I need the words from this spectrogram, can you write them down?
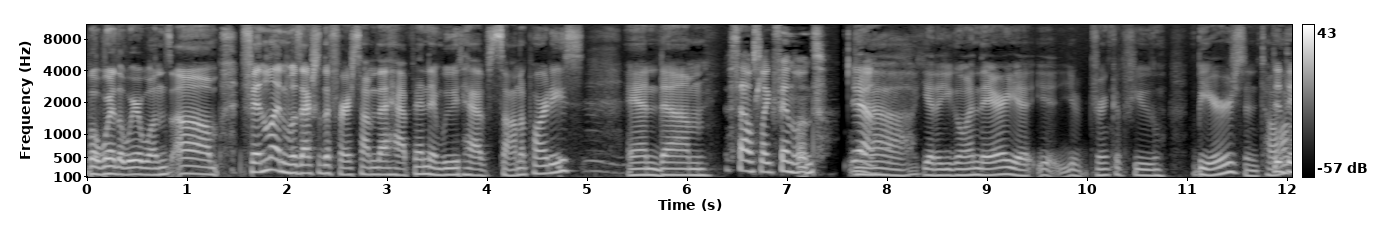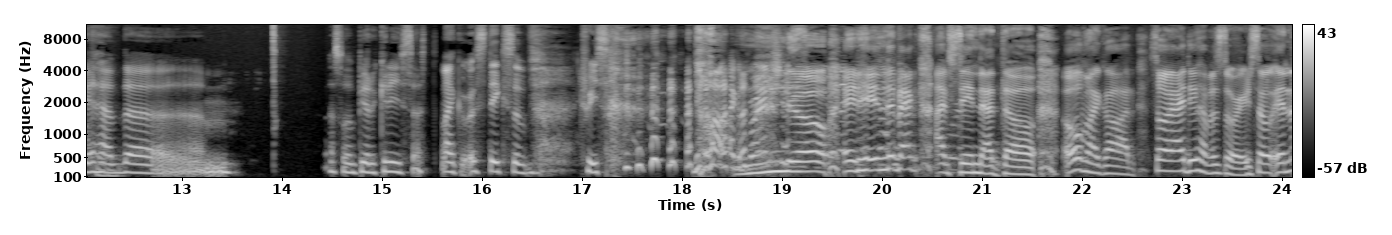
but we're the weird ones. Um, Finland was actually the first time that happened, and we would have sauna parties, and um, Sounds like Finland. yeah, you know, you go in there, you you, you drink a few beers and talk. Did they and- have the um, alltså björkriset? Like sticks of trees. like. No, and in the back, I've seen that though. Oh my god! So I do have a story. So in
